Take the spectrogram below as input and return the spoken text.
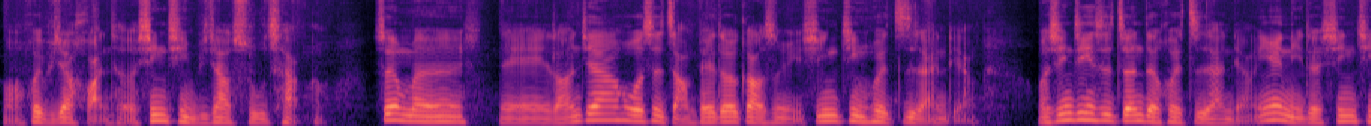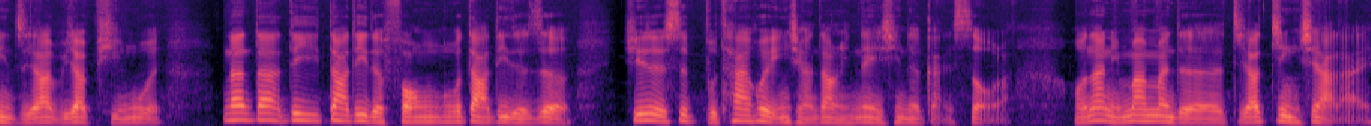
啊会比较缓和，心情比较舒畅哦。所以，我们诶老人家或是长辈都会告诉你，心静会自然凉。哦，心静是真的会自然凉，因为你的心情只要比较平稳，那大地大地的风或大地的热，其实是不太会影响到你内心的感受了。哦，那你慢慢的只要静下来，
